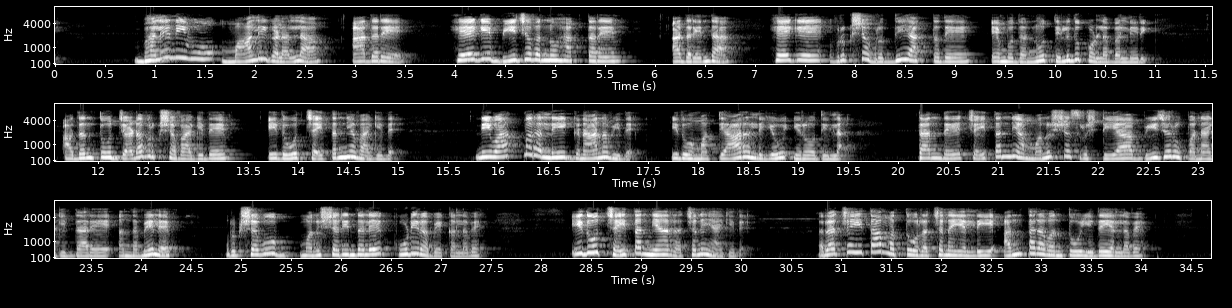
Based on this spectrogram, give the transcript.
ಭಲೆ ನೀವು ಮಾಲಿಗಳಲ್ಲ, ಆದರೆ ಹೇಗೆ ಬೀಜವನ್ನು ಹಾಕ್ತಾರೆ? ಅದರಿಂದ ಹೇಗೆ ವೃಕ್ಷ ವೃದ್ಧಿಯಾಗ್ತದೆ ಎಂಬುದನ್ನು ತಿಳಿದುಕೊಳ್ಳಬಲ್ಲಿರಿ. ಅದಂತೂ ಜಡವೃಕ್ಷವಾಗಿದೆ ಇದು ಚೈತನ್ಯವಾಗಿದೆ. ನೀವಾತ್ಮರಲ್ಲಿ ಜ್ಞಾನವಿದೆ, ಇದು ಮತ್ಯಾರಲ್ಲಿಯೂ ಇರೋದಿಲ್ಲ. ತಂದೆ ಚೈತನ್ಯ ಮನುಷ್ಯ ಸೃಷ್ಟಿಯ ಬೀಜರೂಪನಾಗಿದ್ದಾರೆ ಅಂದ ಮೇಲೆ ವೃಕ್ಷವು ಮನುಷ್ಯರಿಂದಲೇ ಕೂಡಿರಬೇಕಲ್ಲವೇ? ಇದು ಚೈತನ್ಯ ರಚನೆಯಾಗಿದೆ. ರಚಯಿತ ಮತ್ತು ರಚನೆಯಲ್ಲಿ ಅಂತರವಂತೂ ಇದೆಯಲ್ಲವೇ?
